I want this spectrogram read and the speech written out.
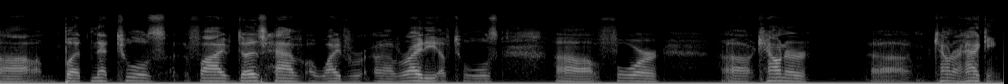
Um, but NetTools 5 does have a wide uh, variety of tools uh, for uh, counter uh, counter hacking.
